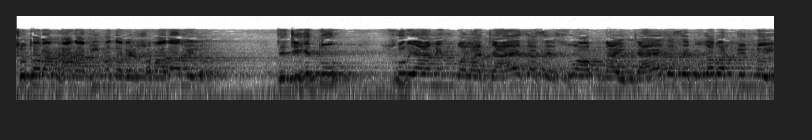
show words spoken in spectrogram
সুতরাং হানাফি মজাবের সমাধান হইল যে যেহেতু সুরে আমিন বলা জায়েজ আছে সোয়াব নাই, জায়েজ আছে বোঝাবার জন্যই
